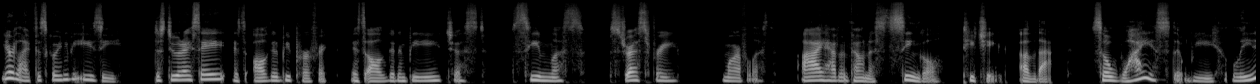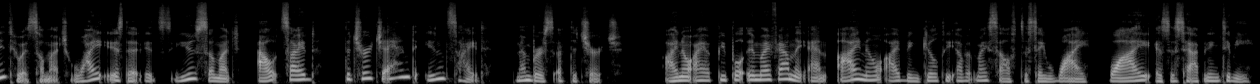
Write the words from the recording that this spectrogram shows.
Your life is going to be easy. Just do what I say. It's all going to be perfect. It's all going to be just seamless, stress free, marvelous. I haven't found a single teaching of that. So, why is that we lean into it so much? Why is that it's used so much outside the church and inside members of the church? I know I have people in my family, and I know I've been guilty of it myself to say, why? Why is this happening to me?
